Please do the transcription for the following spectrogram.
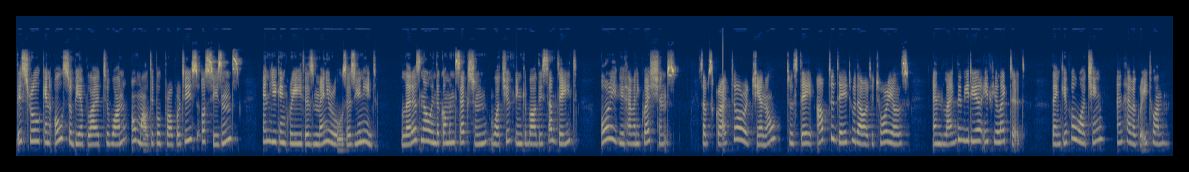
This rule can also be applied to one or multiple properties or seasons, and you can create as many rules as you need. Let us know in the comment section what you think about this update or if you have any questions. Subscribe to our channel to stay up to date with our tutorials and like the video if you liked it. Thank you for watching and have a great one.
